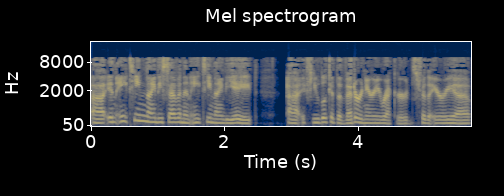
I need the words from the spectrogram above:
Uh, in 1897 and 1898, uh, if you look at the veterinary records for the area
